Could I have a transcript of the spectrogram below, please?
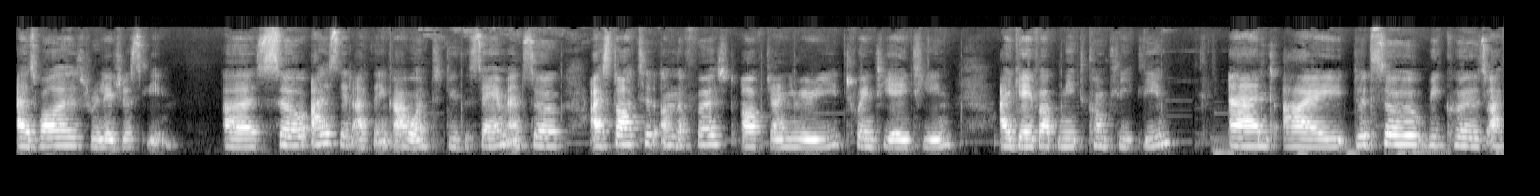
as well as religiously. uh, so I said I think I want to do the same, and so I started on the 1st of January 2018. I gave up meat completely, and I did so because I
